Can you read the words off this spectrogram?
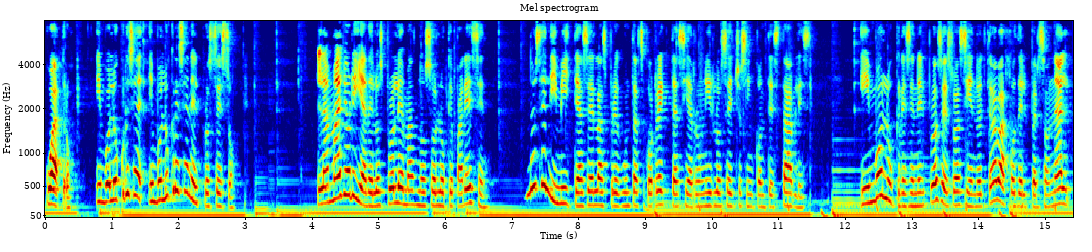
4. Involúcrese, en el proceso. La mayoría de los problemas no son lo que parecen. No se limite a hacer las preguntas correctas y a reunir los hechos incontestables. Involúcrese en el proceso haciendo el trabajo del personal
